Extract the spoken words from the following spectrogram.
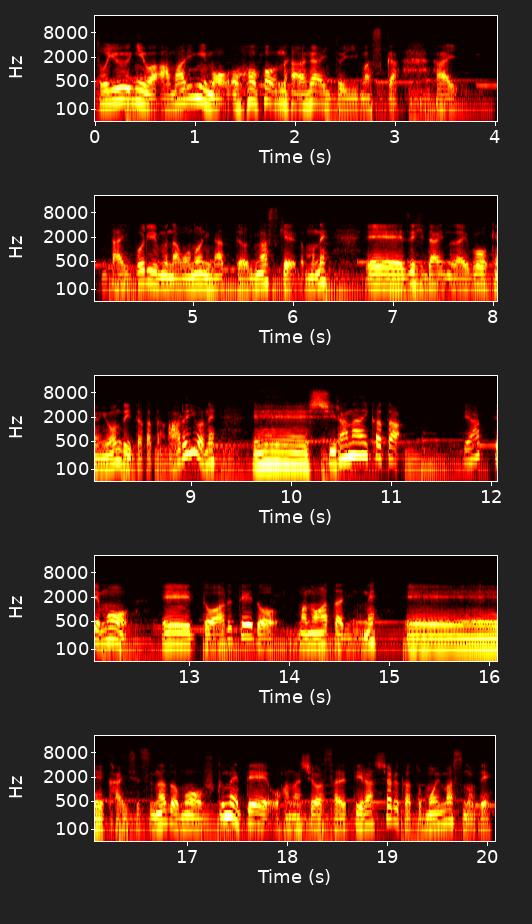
というにはあまりにも 長いと言いますか、はい。大ボリュームなものになっておりますけれどもね、えー、ぜひ大の大冒険を読んでいた方、あるいはね、えー、知らない方であっても、えっ、と、ある程度物語のね、えー、解説なども含めてお話はされていらっしゃるかと思いますので、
